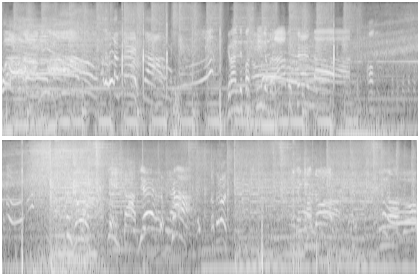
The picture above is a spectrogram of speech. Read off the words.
Ma dove l'ha messa? Grande fastidio, bravo Senna! Oh. Cinca, dieci, Sotto Rossi. ed è grandone! Sono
